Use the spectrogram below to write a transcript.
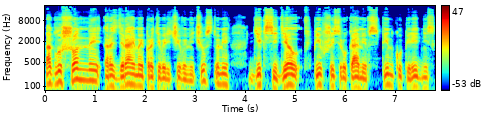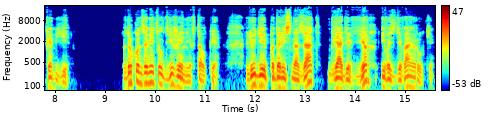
Оглушенный, раздираемый противоречивыми чувствами, Дик сидел, впившись руками в спинку передней скамьи. Вдруг он заметил движение в толпе. Люди подались назад, глядя вверх и воздевая руки.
